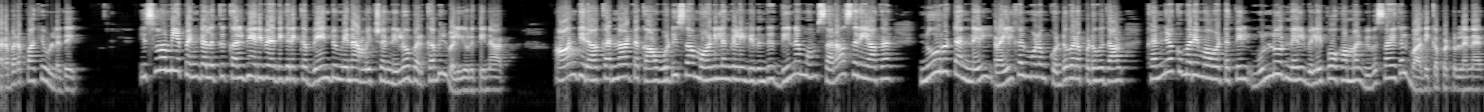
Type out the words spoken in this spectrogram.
பரபரப்பாகி உள்ளது. இஸ்லாமிய பெண்களுக்கு கல்வி அறிவு அதிகரிக்க வேண்டும் என அமைச்சர் நிலோபர் கபில் வலியுறுத்தினார். ஆந்திரா கர்நாடகா ஒடிசா மாநிலங்களில் இருந்து தினமும் சராசரியாக நூறு டன் நெல் ரயில்கள் மூலம் கொண்டுவரப்படுவதால் கன்னியாகுமரி மாவட்டத்தில் உள்ளூர் நெல் விலை போகாமல் விவசாயிகள் பாதிக்கப்பட்டுள்ளனர்.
